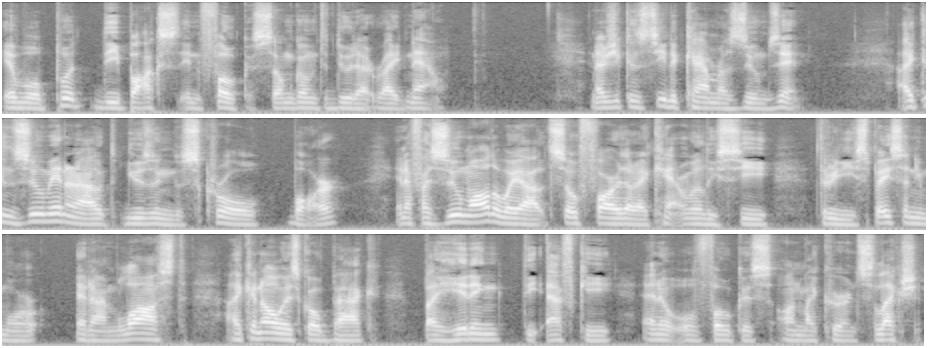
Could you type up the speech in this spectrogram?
it will put the box in focus. So I'm going to do that right now. And as you can see, the camera zooms in. I can zoom in and out using the scroll bar. And if I zoom all the way out so far that I can't really see 3D space anymore and I'm lost, I can always go back by hitting the F key and it will focus on my current selection.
